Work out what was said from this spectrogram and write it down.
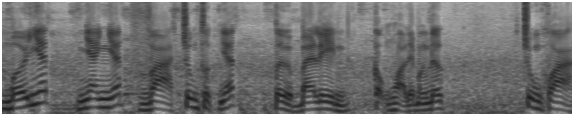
mới nhất, nhanh nhất và trung thực nhất từ Berlin, Cộng hòa Liên bang Đức. Trung Khoa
